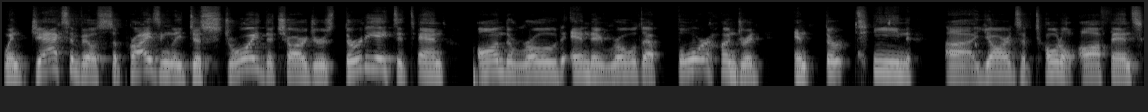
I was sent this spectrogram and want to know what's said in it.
when Jacksonville surprisingly destroyed the Chargers 38 to 10 on the road, and they rolled up 413 uh, yards of total offense.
